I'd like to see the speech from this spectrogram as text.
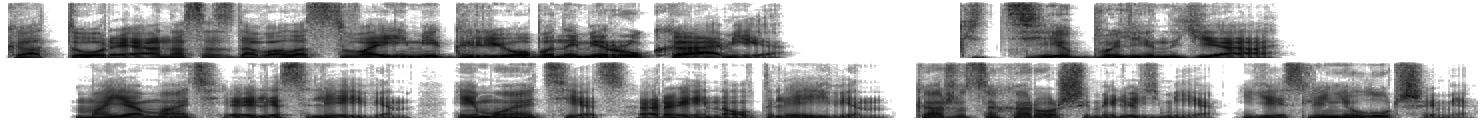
который она создавала своими грёбаными руками. Где, блин, я? Моя мать, Элис Лейвин, и мой отец, Рейнольд Лейвин, кажутся хорошими людьми, если не лучшими.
